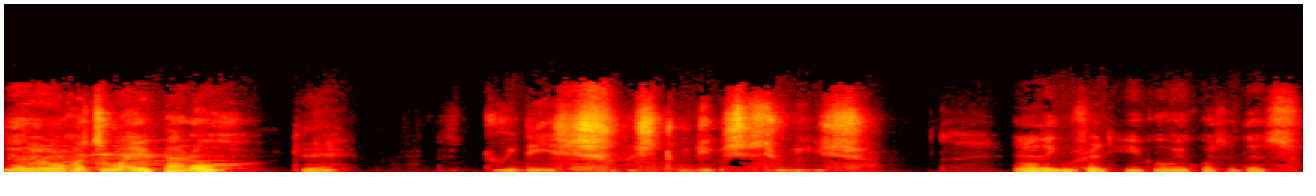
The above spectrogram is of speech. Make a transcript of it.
Yeah, what's a live battle? Okay. Let's do this. Let's do this. Let's do this. And I think my friend Hugo requested this.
